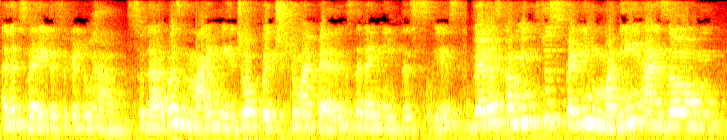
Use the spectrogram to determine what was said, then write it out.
and it's very difficult to have. So, that was my major pitch to my parents that I need this space. Whereas coming to spending money as a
